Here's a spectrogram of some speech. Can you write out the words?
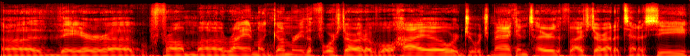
Uh, they're uh, from uh, Ryan Montgomery, the four star out of Ohio, or George MacIntyre, the five star out of Tennessee.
